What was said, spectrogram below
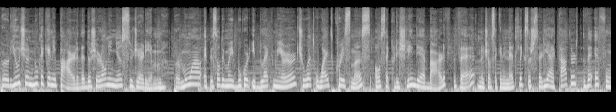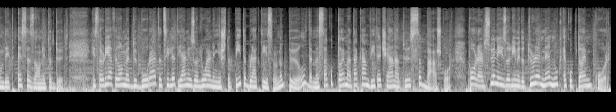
Për ju që nuk e keni parë dhe dëshironi një sugjerim, për mua episodi më i bukur i Black Mirror quhet White Christmas, ose Krishtlindje e Bardhë dhe, në qoftë se keni Netflix, është seria e katërt dhe e fundit e sezonit të dytë. Historia fillon me dy burra, të cilët janë izoluar në një shtëpi të braktisur në pyll dhe me sa kuptojmë ata kanë vite që janë aty së bashku. Por arsyen e izolimit të tyre ne nuk e kuptojmë kurrë.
